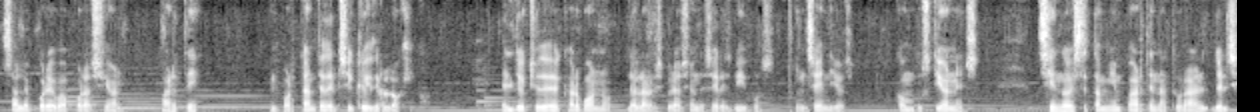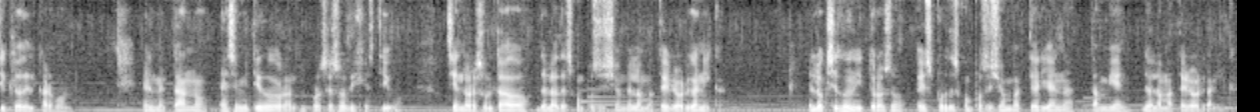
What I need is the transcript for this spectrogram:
sale por evaporación, parte importante del ciclo hidrológico. El dióxido de carbono de la respiración de seres vivos, incendios, combustiones, siendo este también parte natural del ciclo del carbón. El metano es emitido durante el proceso digestivo, siendo resultado de la descomposición de la materia orgánica. El óxido nitroso es por descomposición bacteriana también de la materia orgánica.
